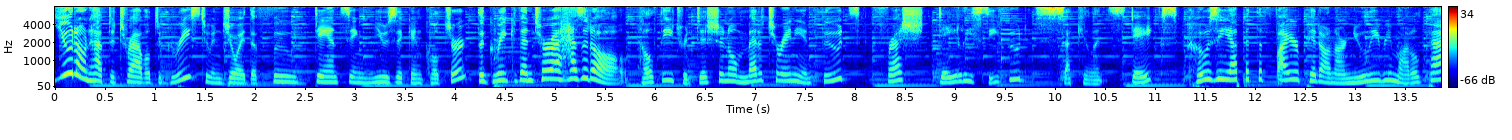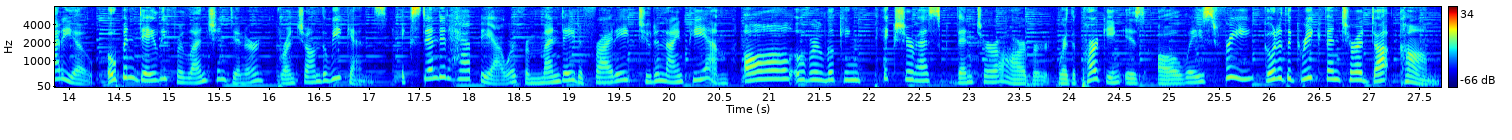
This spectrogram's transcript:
You don't have to travel to Greece to enjoy the food, dancing, music, and culture. The Greek Ventura has it all healthy, traditional Mediterranean foods, fresh daily seafood, succulent steaks, cozy up at the fire pit on our newly remodeled patio, open daily for lunch and dinner, brunch on the weekends, extended happy hour from Monday to Friday, 2 to 9 p.m., all overlooking picturesque Ventura Harbor, where the parking is always free. Go to thegreekventura.com.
